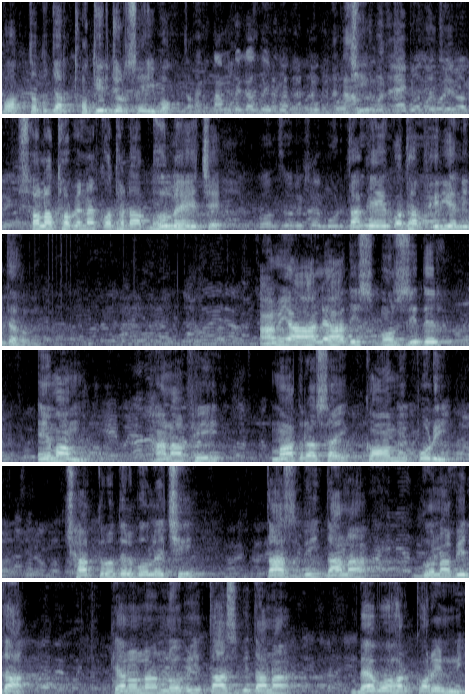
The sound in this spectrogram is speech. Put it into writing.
বক্তা তো যার থতির জোর সেই বক্তা। নাম জি সলাৎ হবে না কথাটা ভুল হয়েছে। তাকে এ কথা ফিরিয়ে নিতে হবে। আমি আহলে হাদিস মসজিদের ইমাম হানাফি মাদ্রাসায় কমই পড়ি। ছাত্রদের বলেছি, তাসবি দানা গোনা বিদাত। কেননা নবী তাসবি দানা ব্যবহার করেননি।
